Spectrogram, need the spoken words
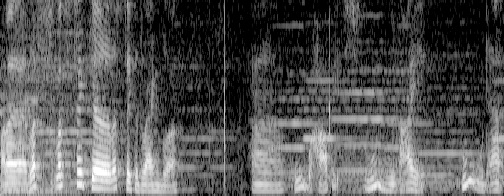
But uh, let's let's take uh, let's take the Dragon Blood. Uh, ooh, hobbies. Ooh, I. Ooh, that.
